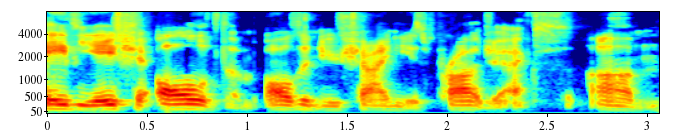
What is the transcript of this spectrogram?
aviation, all of them, all the new Chinese projects, um,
